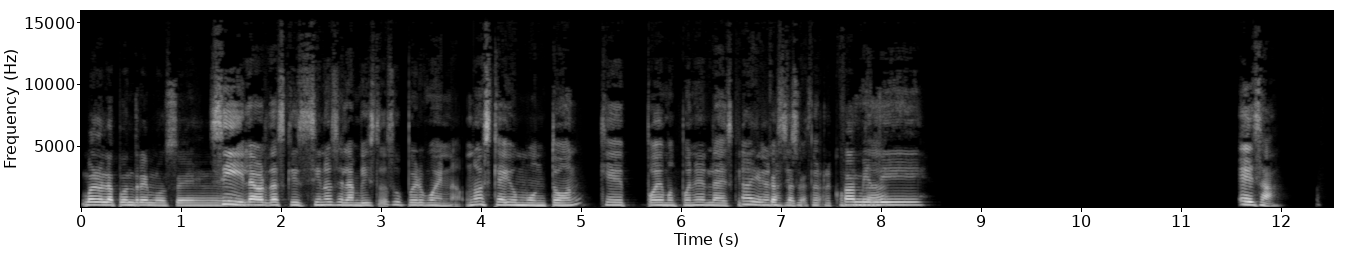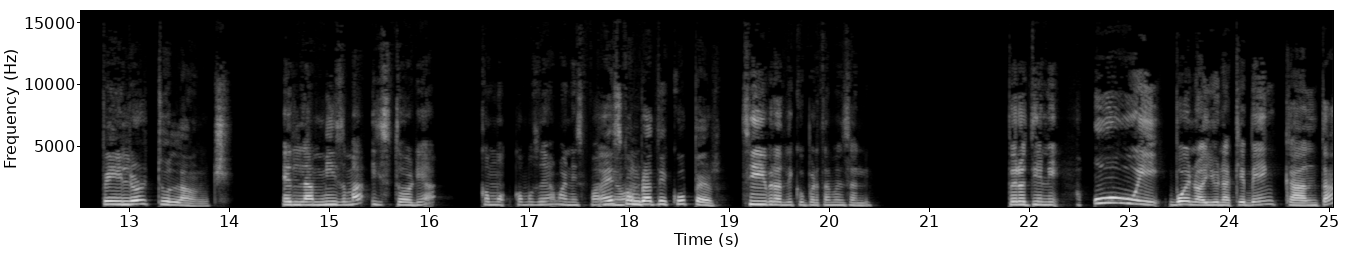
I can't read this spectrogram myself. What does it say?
Bueno, la pondremos en... Sí, la verdad es que si no se la han visto, súper buena. No, es que hay un montón que podemos poner en la Ay, descripción acá así está, acá súper recomendada. Family Esa. Failure to Launch. Es la misma historia. ¿Cómo, cómo se llama en español? Ah, es con Bradley Cooper. Sí, Bradley Cooper también sale. Pero tiene. Uy, bueno, hay una que me encanta,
